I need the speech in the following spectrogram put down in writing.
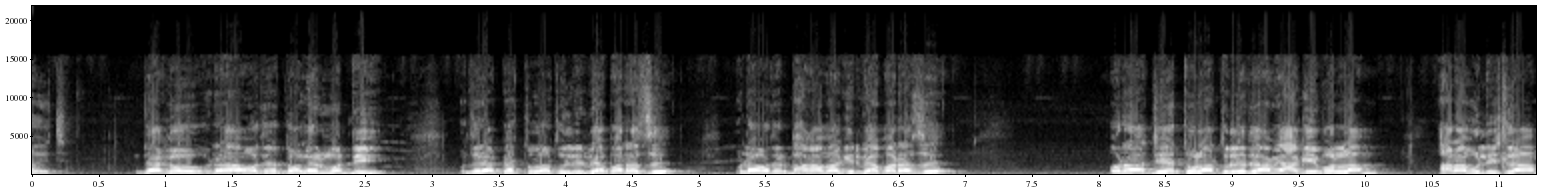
রয়েছে? দেখো ওরা ওদের দলের মধ্যেই ওদের একটা তোলাতুলির ব্যাপার আছে। ওটা ওদের ভাগাভাগির ব্যাপার আছে। ওরা যে তোলা তুলে দেয় আমি আগেই বললাম আরাবুল ইসলাম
